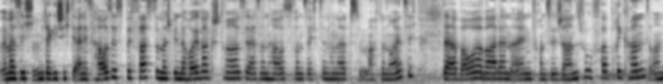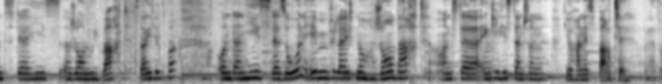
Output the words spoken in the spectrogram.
Wenn man sich mit der Geschichte eines Hauses befasst, zum Beispiel in der Heuwagstraße, also ein Haus von 1698, der Erbauer war dann ein französischer Handschuhfabrikant und der hieß Jean-Louis Barthes, sage ich jetzt mal. Und dann hieß der Sohn eben vielleicht noch Jean Barthes und der Enkel hieß dann schon Johannes Barthe oder so.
